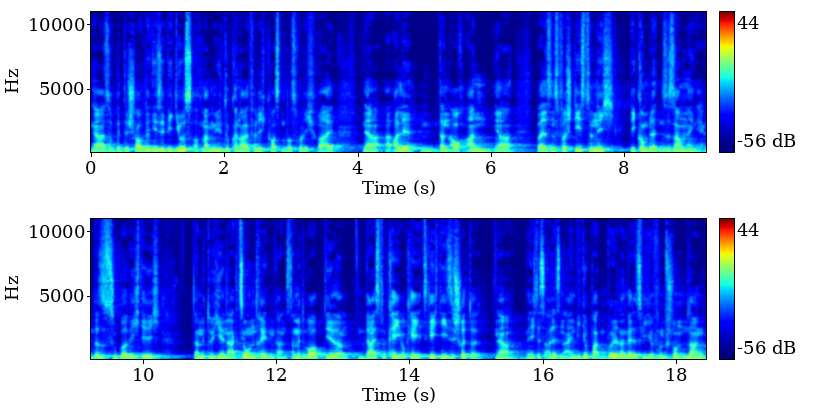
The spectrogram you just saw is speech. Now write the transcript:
Ja, also bitte schau dir diese Videos auf meinem YouTube-Kanal völlig kostenlos, völlig frei, ja, alle dann auch an, ja, weil sonst verstehst du nicht die kompletten Zusammenhänge. Und das ist super wichtig, damit du hier in Aktion treten kannst, damit du überhaupt dir weißt, okay, okay, jetzt gehe ich diese Schritte. Ja, wenn ich das alles in ein Video packen würde, dann wäre das Video fünf Stunden lang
